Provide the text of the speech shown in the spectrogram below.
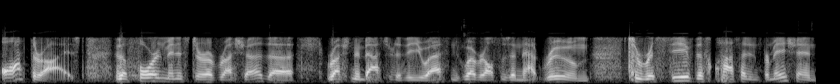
authorized the foreign minister of Russia, the Russian ambassador to the U.S., and whoever else was in that room to receive this classified information,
